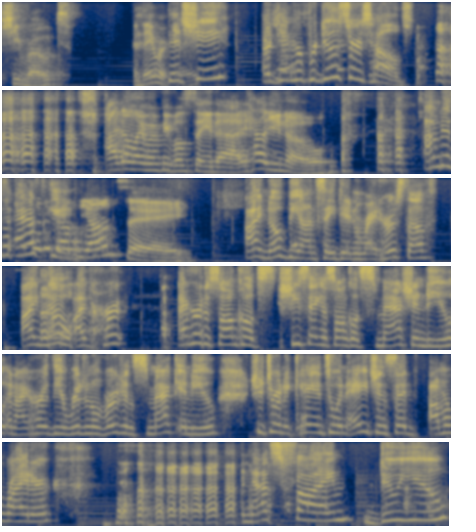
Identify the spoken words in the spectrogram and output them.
she wrote. And they were Did great. she? Or did her producers help? I don't like when people say that. How you know? I'm just What about asking. Beyonce. I know Beyonce didn't write her stuff. I know. I've heard. I heard a song called. She sang a song called "Smash Into You," and I heard the original version "Smack Into You." She turned a K into an H and said, "I'm a writer," and that's fine. Do you?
